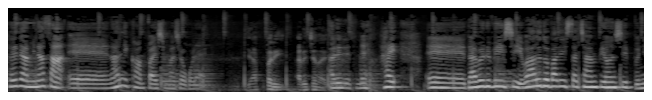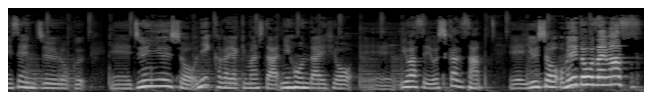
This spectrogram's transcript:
それでは皆さん、えー何に乾杯しましょう、これ。やっぱり、あれじゃないですあれですね。はい。えー WBC ワールドバリスタチャンピオンシップ2016、えー準優勝に輝きました日本代表、えー岩瀬義和さん、えー優勝おめでとうございます。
